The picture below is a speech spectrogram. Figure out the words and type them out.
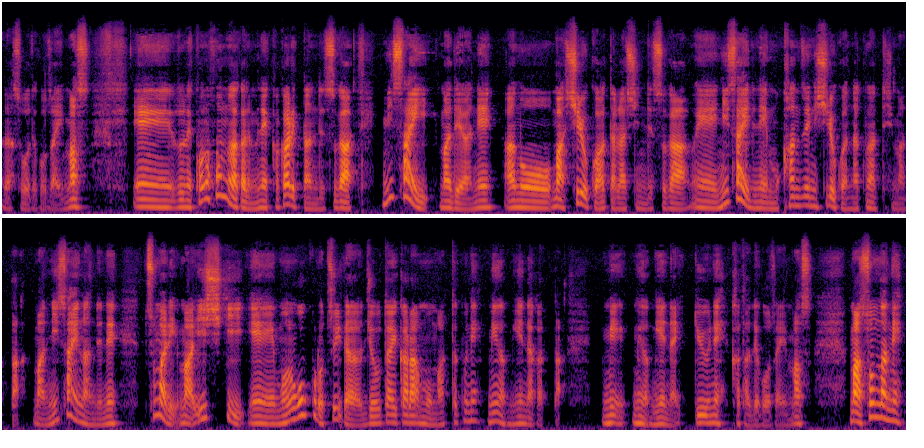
だそうでございます。えーとね、この本の中でもね、書かれてたんですが、2歳まではね、あのまあ、視力はあったらしいんですが、え2歳でね、もう完全に視力がなくなってしまった。まあ、2歳なんでね、つまり、まあ、意識、えー物心ついた状態からもう全くね、目が見えなかった。目目が見えないっていうね、方でございます。まあ、そんなね、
